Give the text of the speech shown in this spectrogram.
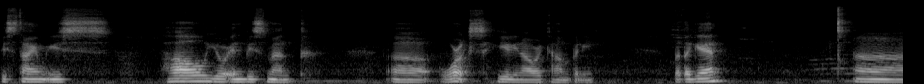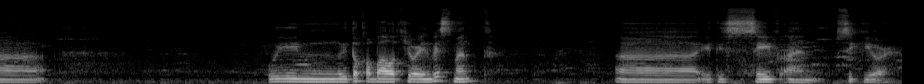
this time is how your investment uh, works here in our company. But again, uh, when we talk about your investment, uh, it is safe and secure.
